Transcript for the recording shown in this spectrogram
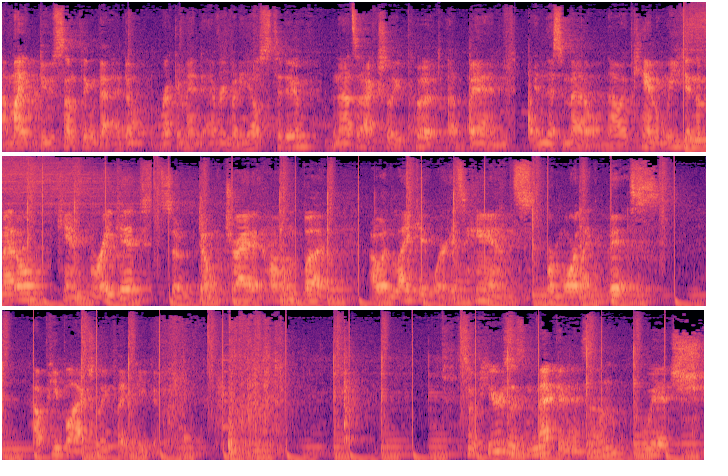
I might do something that I don't recommend everybody else to do, and that's actually put a bend in this metal. Now it can weaken the metal, can break it, so don't try it at home, but I would like it where his hands were more like this, how people actually play peekaboo. So here's his mechanism, which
